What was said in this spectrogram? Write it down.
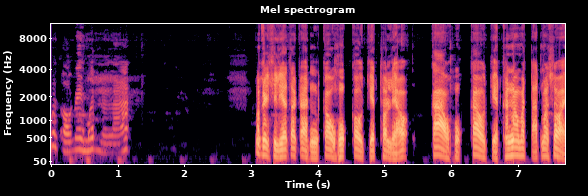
มันออกได้หมดนั่นละมันก็ขี้เหลียตะกันเก้าหกเก้าเจ็ดทอนแหล้วเก้าหกเก้าเจ็ดข้างนอกมาตัดมาซอย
